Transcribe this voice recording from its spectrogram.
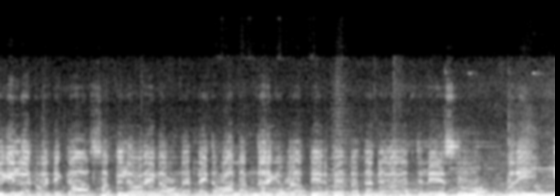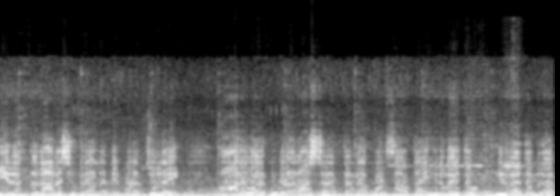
మిగిలినటువంటి ఇంకా సభ్యులు ఎవరైనా ఉన్నట్లయితే వాళ్ళందరికీ కూడా పేరు పేరున ధన్యవాదాలు తెలియజేస్తూ మరి ఈ రక్తదాన శిబిరాలన్నీ కూడా జూలై ఆరు వరకు కూడా రాష్ట్ర వ్యాప్తంగా కొనసాగుతాయి. ఇరవై ఇరవై తొమ్మిదవ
